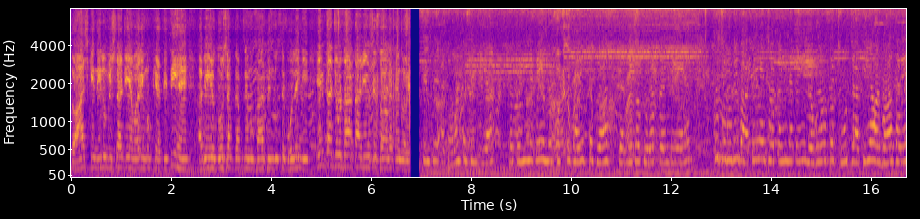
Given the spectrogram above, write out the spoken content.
तो आज की नीलू मिश्रा जी हमारी मुख्य अतिथि हैं। अभी ये दो शब्द अपने मुखार बिंदु से बोलेंगी। इनका जोरदार तालियों से स्वागत है अट्ठावन परसेंट किया तो कहीं ना कहीं हम लोग सिक्सटी फाइव तक क्रॉस करने का पूरा प्रण लिए हैं। कुछ ज़रूरी बातें हैं जो कहीं ना कहीं लोगों से छूट जाती हैं और बहुत सारे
